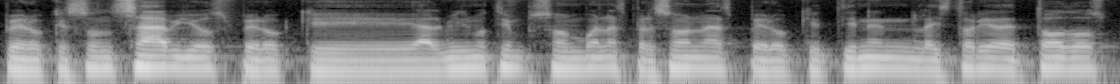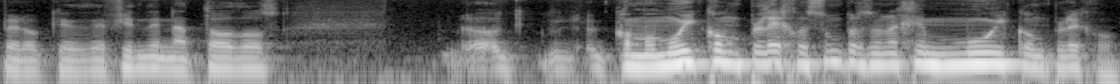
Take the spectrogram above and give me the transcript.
pero que son sabios, pero que al mismo tiempo son buenas personas, pero que tienen la historia de todos, pero que defienden a todos. Como muy complejo, es un personaje muy complejo.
